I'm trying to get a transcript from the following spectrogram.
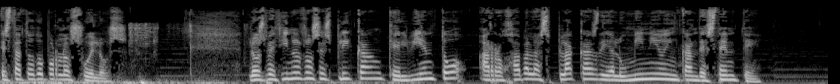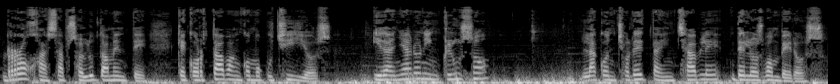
Está todo por los suelos. Los vecinos nos explican que el viento arrojaba las placas de aluminio incandescente, rojas absolutamente, que cortaban como cuchillos y dañaron incluso la concholeta hinchable de los bomberos.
